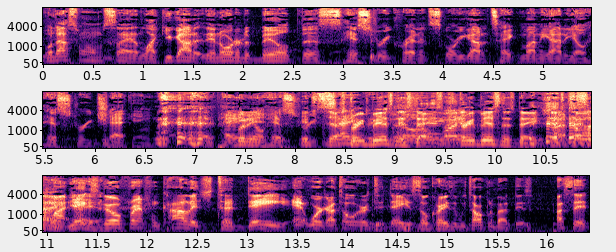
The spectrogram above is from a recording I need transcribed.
Well, that's what I'm saying. Like, you got to, in order to build this history credit score, you got to take money out of your history checking and pay But your it- history. it's just three business days. Three business days. I That's the told my same. ex girlfriend from college today at work. I told her today. It's so crazy. We talking about this. I said,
